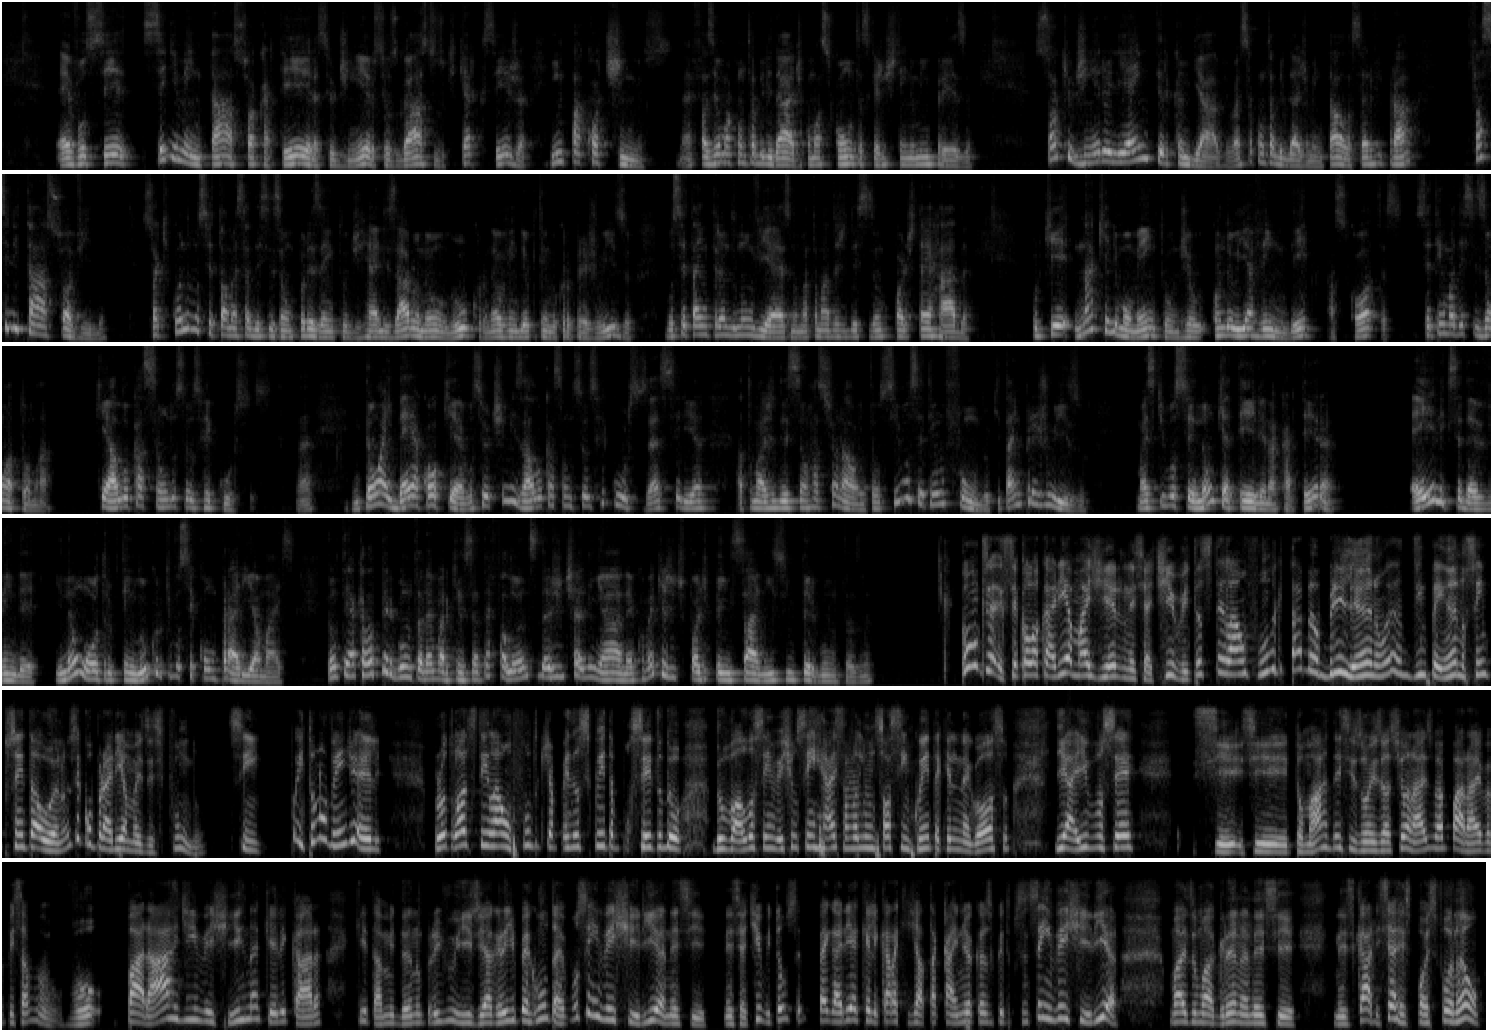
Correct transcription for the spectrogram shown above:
é você segmentar a sua carteira, seu dinheiro, seus gastos, o que quer que seja, em pacotinhos, né? fazer uma contabilidade, como as contas que a gente tem numa empresa. Só que o dinheiro ele é intercambiável. Essa contabilidade mental ela serve para facilitar a sua vida. Só que quando você toma essa decisão, por exemplo, de realizar ou não o lucro, né, ou vender o que tem lucro ou prejuízo, você está entrando num viés, numa tomada de decisão que pode estar errada. Porque naquele momento, onde eu, quando eu ia vender as cotas, você tem uma decisão a tomar que é a alocação dos seus recursos. Né? Então a ideia qual que é? Você otimizar a alocação dos seus recursos. Essa seria a tomada de decisão racional. Então, se você tem um fundo que está em prejuízo, mas que você não quer ter ele na carteira, é ele que você deve vender, e não outro que tem lucro que você compraria mais. Então tem aquela pergunta, né, Marquinhos? Você até falou antes da gente alinhar, né? Como é que a gente pode pensar nisso em perguntas, né? Como que você colocaria mais dinheiro nesse ativo? Então, você tem lá um fundo que está brilhando, desempenhando 100% ao ano. Você compraria mais esse fundo? Sim. Pô, então não vende ele. Por outro lado, você tem lá um fundo que já perdeu 50% do, do valor, você investiu 100 reais, está valendo só 50 aquele negócio. E aí você, se, se tomar decisões racionais, vai parar e vai pensar, vou parar de investir naquele cara que está me dando prejuízo. E a grande pergunta é: você investiria nesse, nesse ativo? Então você pegaria aquele cara que já está caindo já caiu 50%, você investiria mais uma grana nesse, nesse cara? E se a resposta for não,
